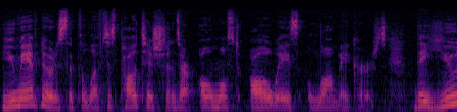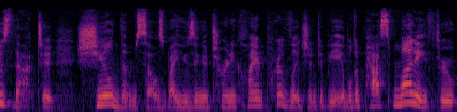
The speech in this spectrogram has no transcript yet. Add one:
you may have noticed that the leftist politicians are almost always lawmakers. They use that to shield themselves by using attorney client privilege and to be able to pass money through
